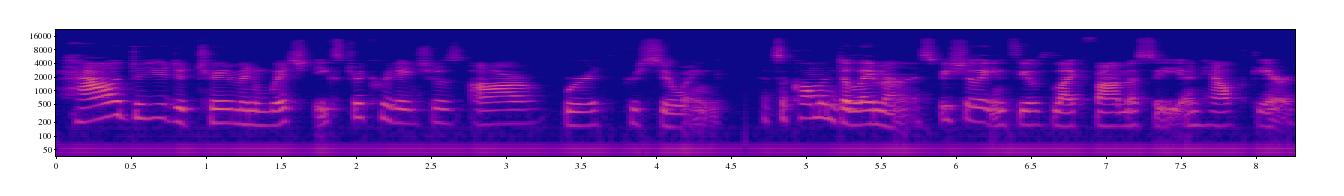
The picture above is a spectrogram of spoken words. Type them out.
how do you determine which extra credentials are worth pursuing? It's a common dilemma, especially in fields like pharmacy and healthcare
